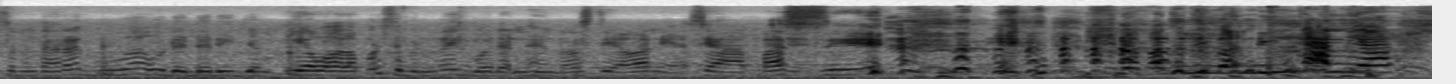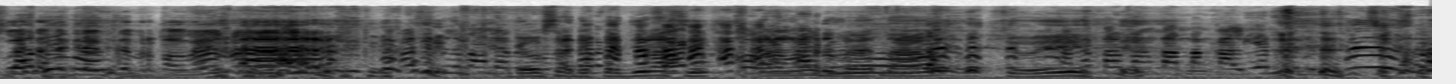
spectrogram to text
Sementara gue udah dari jam ya walaupun sebenarnya gue dan Hendra Setiawan ya siapa sih? Tidak patut dibandingkan ya. Gua sampai tidak bisa berkomentar. Masih belum ada Gak usah diperjelas sih. Orang-orang udah pada tahu, cuy. tampang-tampang kalian udah bicara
